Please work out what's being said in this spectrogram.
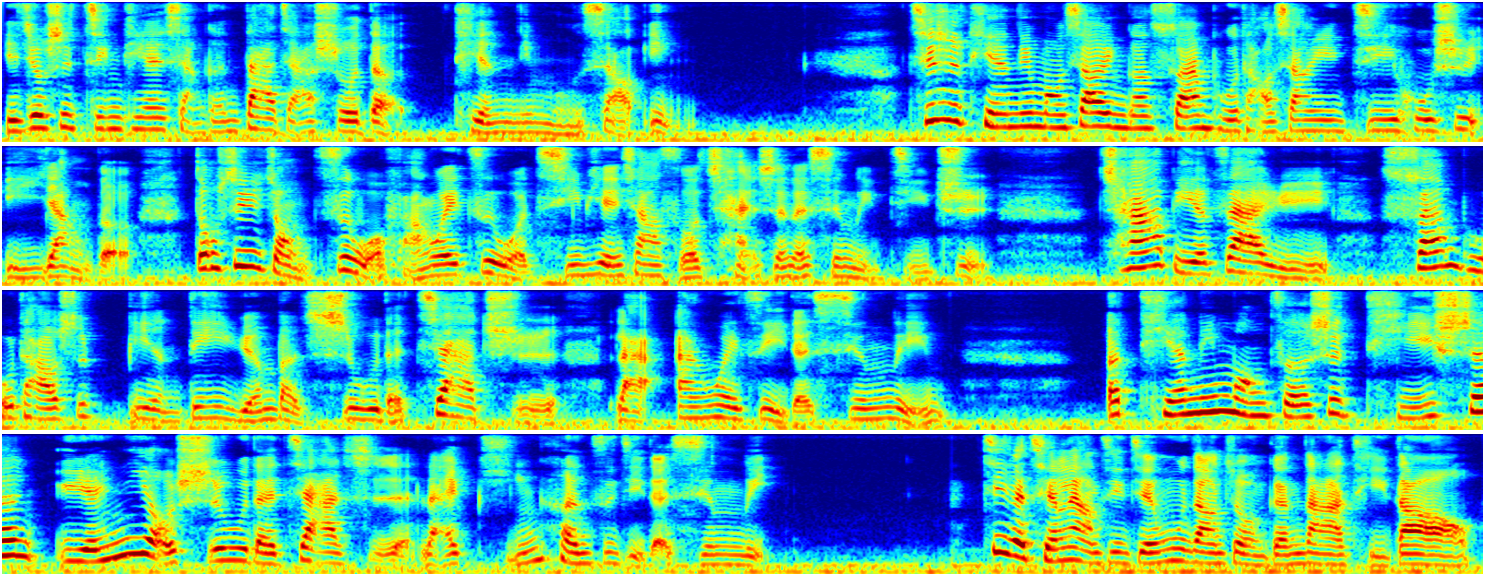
也就是今天想跟大家说的甜柠檬效应。其实，甜柠檬效应跟酸葡萄效应几乎是一样的，都是一种自我防卫、自我欺骗下所产生的心理机制。差别在于，酸葡萄是贬低原本事物的价值，来安慰自己的心灵；而甜柠檬则是提升原有事物的价值，来平衡自己的心理。记得前两集节目当中有跟大家提到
